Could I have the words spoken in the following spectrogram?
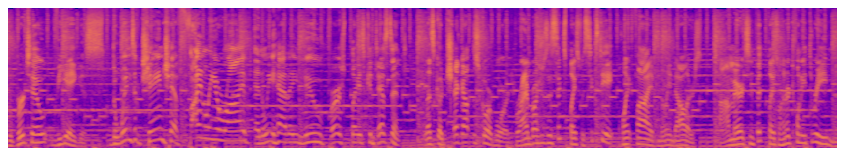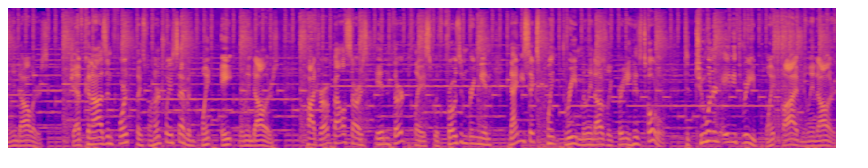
Roberto Villegas. The winds of change have finally arrived, and we have a new first place contestant. Let's go check out the scoreboard. Brian Brush is in sixth place with $68.5 million. Tom Merritt's in fifth place with $123 million. Jeff Kanaz in fourth place with $127.8 million. Padre Ballecer is in third place with Frozen bringing in $96.3 million, like bringing his total to $283.5 million.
